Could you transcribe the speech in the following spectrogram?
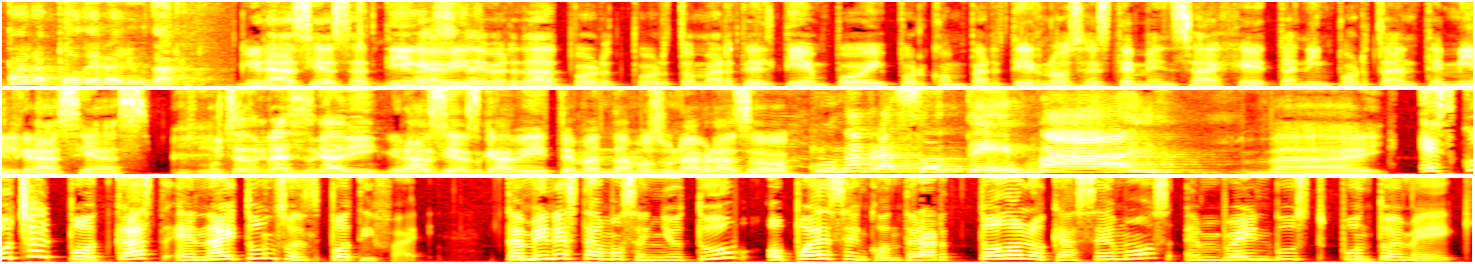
para poder ayudarlo. Gracias a ti, Gaby, de verdad, por, por tomarte el tiempo y por compartirnos este mensaje tan importante. Mil gracias. Pues muchas gracias, Gaby. Gracias, Gaby. Te mandamos un abrazo. Un abrazote. Bye. Bye. Escucha el podcast en iTunes o en Spotify. También estamos en YouTube o puedes encontrar todo lo que hacemos en brainboost.mx.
